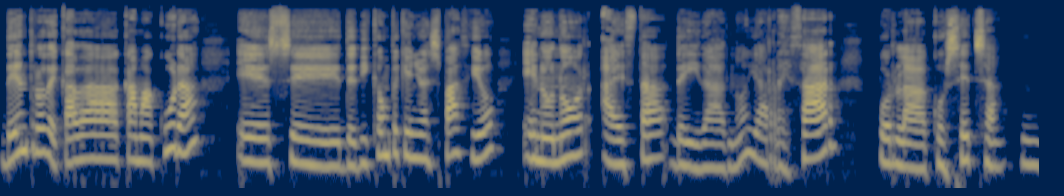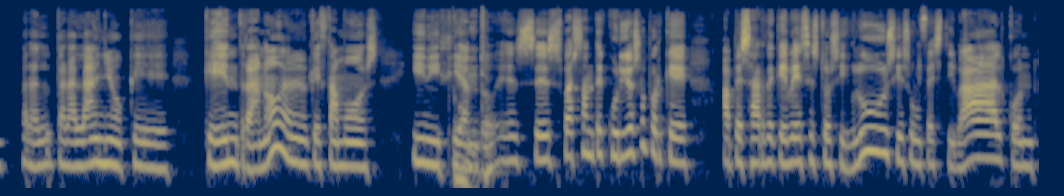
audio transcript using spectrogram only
dentro de cada Kamakura eh, se dedica un pequeño espacio en honor a esta deidad ¿no? y a rezar por la cosecha mm, para para el año que que entra, ¿no? En el que estamos iniciando. Es, es, bastante curioso porque a pesar de que ves estos iglús y es un festival con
